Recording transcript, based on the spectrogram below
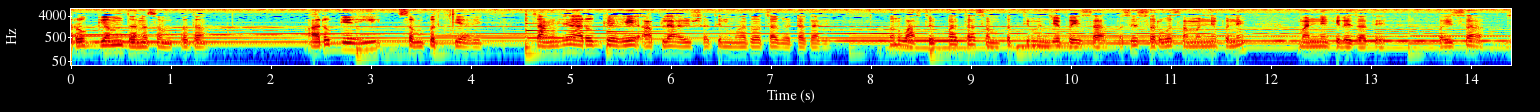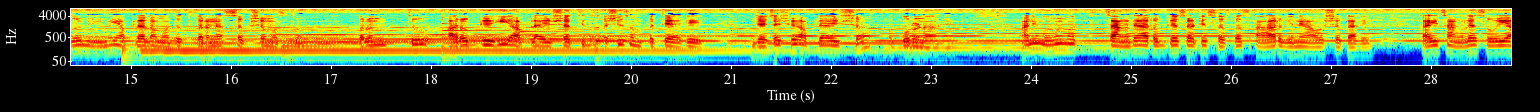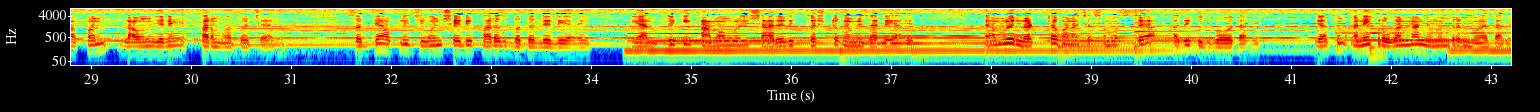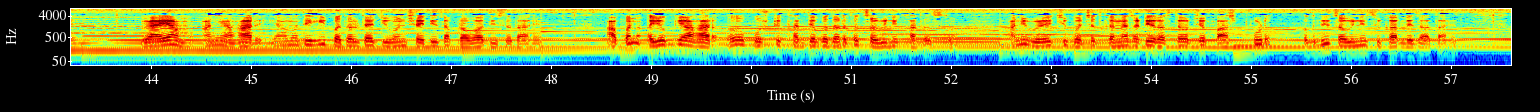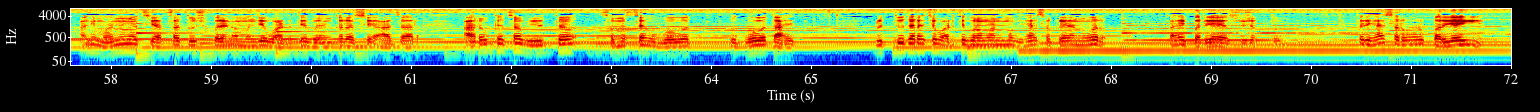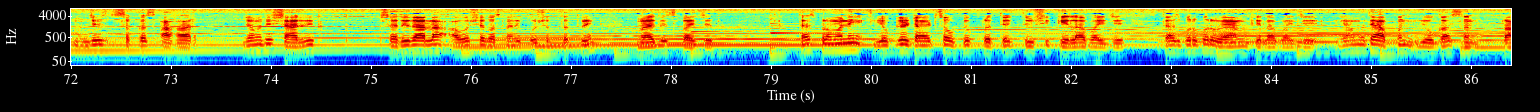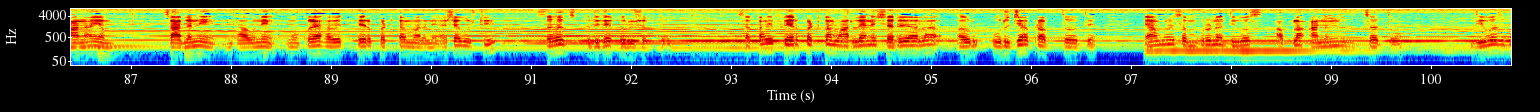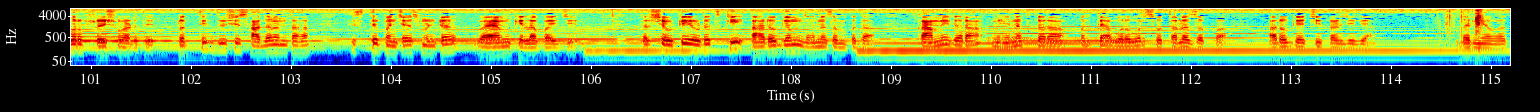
आरोग्यम धनसंपदा. आरोग्य ही संपत्ती आहे. चांगले आरोग्य हे आपल्या आयुष्यातील महत्त्वाचा घटक आहे. पण वास्तविक पाहता संपत्ती म्हणजे पैसा असे सर्वसामान्यपणे मान्य केले जाते. पैसा जो नेहमी आपल्याला मदत करण्यास सक्षम असतो परंतु आरोग्य ही आपल्या आयुष्यातील अशी संपत्ती आहे ज्याच्याशिवाय आपले आयुष्य अपूर्ण आहे. आणि म्हणूनच चांगल्या आरोग्यासाठी सकस आहार घेणे आवश्यक आहे. काही चांगल्या सवयी आपण लावून घेणे फार महत्त्वाचे आहे. सध्या आपली जीवनशैली फारच बदललेली आहे. यांत्रिकी कामामुळे शारीरिक कष्ट कमी झाले आहेत. त्यामुळे लठ्ठपणाच्या समस्या अधिक उद्भवत आहेत. यातून अनेक रोगांना निमंत्रण मिळत आहे. व्यायाम आणि आहार यामध्येही बदलत्या जीवनशैलीचा प्रभाव दिसत आहे. आपण अयोग्य आहार अपौष्टिक खाद्यपदार्थ चवीने खात असतो आणि वेळेची बचत करण्यासाठी रस्त्यावरचे फास्ट फूड अगदी चवीने स्वीकारले जात आहेत. आणि म्हणूनच याचा दुष्परिणाम म्हणजे वाढते भयंकर असे आजार. आरोग्याचा विविध समस्या उद्भवत उद्भवत आहेत. मृत्यूदराचे वाढते प्रमाण मग ह्या सगळ्यांवर काय पर्याय असू शकतो? तर ह्या सर्व पर्यायी म्हणजे सकस आहार ज्यामध्ये शारीरिक शरीराला आवश्यक असणारी पोषक तत्वे मिळालीच पाहिजेत. त्याचप्रमाणे योग्य डाएटचा उपयोग प्रत्येक दिवशी केला पाहिजे. त्याचबरोबर व्यायाम केला पाहिजे. यामध्ये आपण योगासन प्राणायाम चालणे धावणे मोकळ्या हवेत फेरफटका मारणे अशा गोष्टी सहजरित्या करू शकतो. सकाळी फेरफटका मारल्याने शरीराला ऊर्जा प्राप्त होते. यामुळे संपूर्ण दिवस आपला आनंद जातो. दिवसभर फ्रेश वाढते. प्रत्येक दिवशी साधारणतः तीस ते पंचेचाळीस मिनटं व्यायाम केला पाहिजे. तर शेवटी एवढंच की आरोग्यम धनसंपदा कामे करा मेहनत करा पण त्याबरोबर स्वतःला जपा. आरोग्याची काळजी घ्या. धन्यवाद.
